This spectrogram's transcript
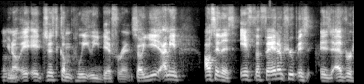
you know, mm-hmm. it, it's just completely different. So yeah, I mean, I'll say this: if the Phantom Troupe is is ever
